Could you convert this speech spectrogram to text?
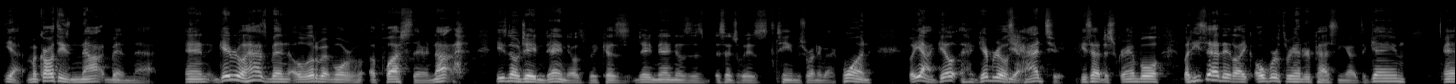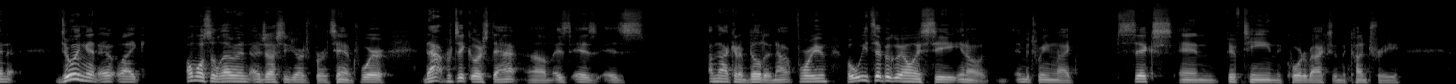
yeah, McCarthy's not been that. And Gabriel has been a little bit more of a plus there. Not he's no Jayden Daniels because Jayden Daniels is essentially his team's running back one. But yeah, Gil, Gabriel's Yeah. had to. He's had to scramble, but he's had it like over 300 passing yards a game and doing it at like almost 11 adjusted yards per attempt. Where that particular stat um, is is is I'm not going to build it out for you, but we typically only see you know in between like six and 15 quarterbacks in the country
